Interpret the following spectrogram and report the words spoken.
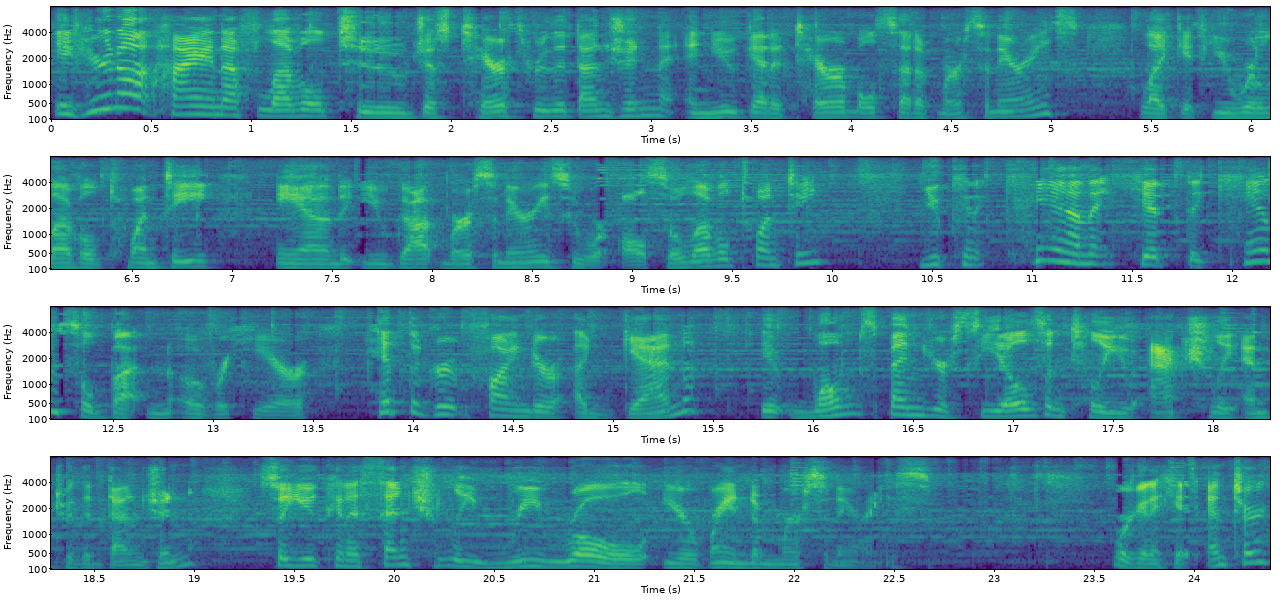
If you're not high enough level to just tear through the dungeon and you get a terrible set of mercenaries, like if you were level 20 and you got mercenaries who were also level 20, you can, can hit the cancel button over here, hit the group finder again. It won't spend your seals until you actually enter the dungeon, so you can essentially re-roll your random mercenaries. We're going to hit enter.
